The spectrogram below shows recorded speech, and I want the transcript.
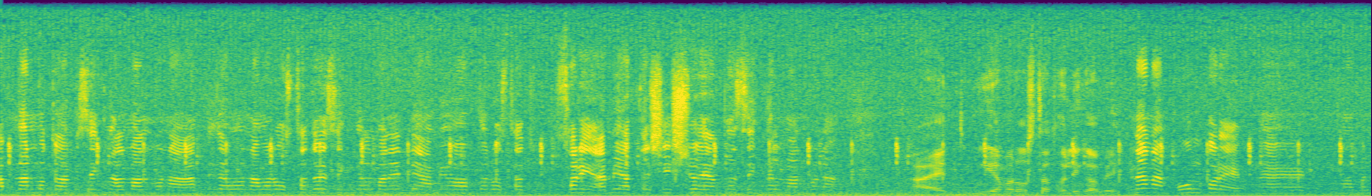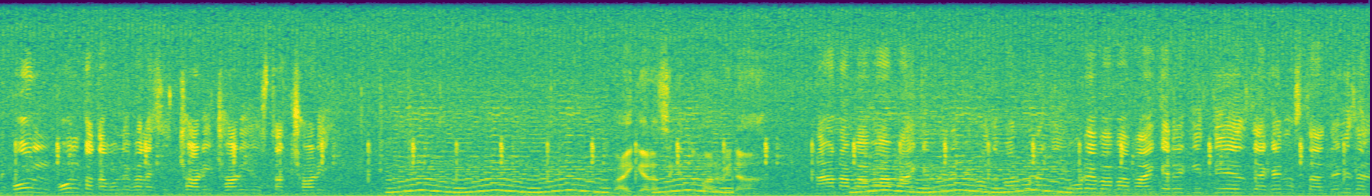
আপনার মতো আমি সিগন্যাল মানবো না। আপনি যেমন আমার ওস্তাদ হয়ে সিগন্যাল মানেননি আমিও আপনার ওস্তাদ সরি আমি আপনার শিষ্য হয়ে আপনার সিগন্যাল মানবো না। আয় তুই আমার ওস্তাদ হলি কবে? না না ভুল করে। ভুল ভুল কথা বলে ফেলেছি। ছড়ি ছড়ি ওস্তাদ ছড়ি বাইকার আছে কিন্তু পারবি না। না না বাবা বাইকের মেরে বিপদে পারব নাকি ওরে বাবা বাইকের কি তেজ? দেখেন ওস্তাদ দেখেছেন?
